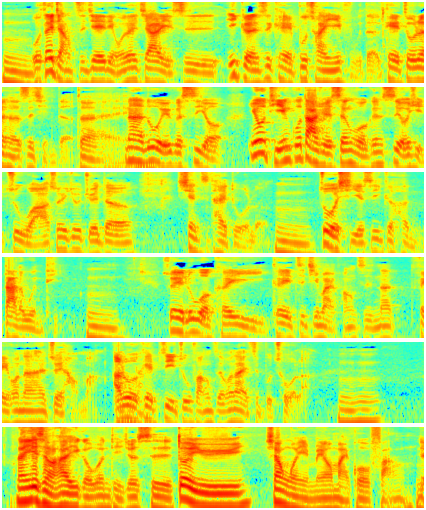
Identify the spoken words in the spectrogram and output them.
嗯，我再讲直接一点，我在家里是一个人是可以不穿衣服的，可以做任何事情的。对，那如果有一个室友，因为我体验过大学生活，跟室友一起住啊，所以就觉得限制太多了。嗯，作息也是一个很大的问题。嗯，所以如果可以可以自己买房子，那废话那是最好嘛。啊，如果可以自己租房子的话，那也是不错啦。那叶总还有一个问题，就是对于像我也没有买过房，你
